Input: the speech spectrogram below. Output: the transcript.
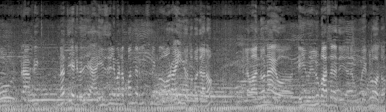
બહુ ટ્રાફિક નથી એટલી બધી. ઇઝીલી મતલબ પંદર વીસ મિનિટમાં ઓર આવી ગયો હતો બધાનો. એટલે વાંધો ના આવ્યો. ટીવી વિલુ પાસે હતી અને હું એકલો હતો.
